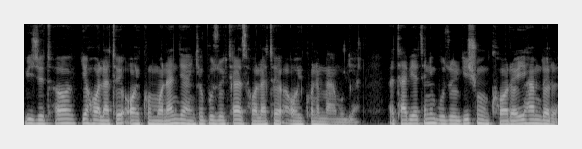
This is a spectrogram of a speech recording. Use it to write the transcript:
ویجت ها یه حالت های آیکون مانندی که بزرگتر از حالت آیکون معمولی هن. و طبیعتا این بزرگیشون کارایی هم داره.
